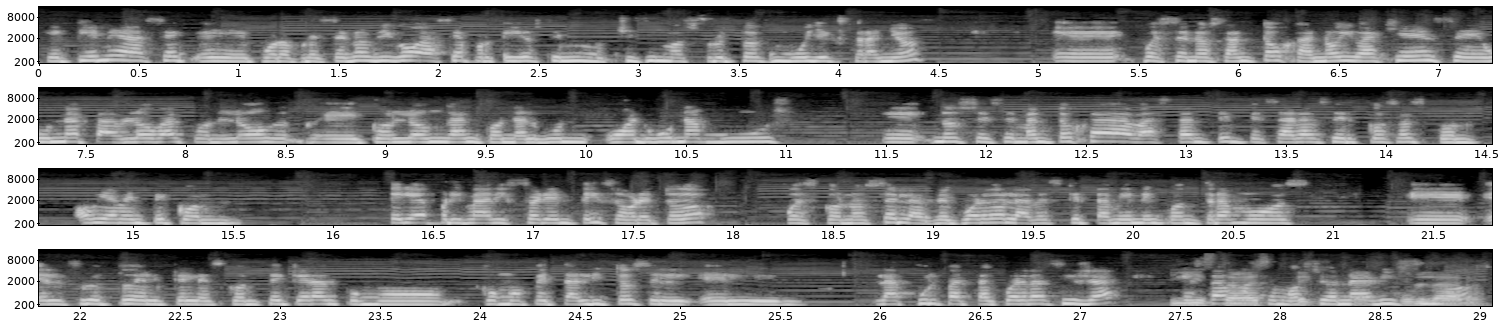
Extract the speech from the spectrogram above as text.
que tiene Asia eh, por ofrecernos, digo Asia porque ellos tienen muchísimos frutos muy extraños, eh, pues se nos antoja, ¿no? Imagínense una pavlova con, long, eh, con longan, con algún, o alguna mousse, eh, no sé, se me antoja bastante empezar a hacer cosas con, obviamente con materia prima diferente y sobre todo, pues conocerlas. Recuerdo la vez que también encontramos eh, el fruto del que les conté que eran como, como petalitos el, el la pulpa, ¿te acuerdas, Isra? Sí, Estamos emocionadísimos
